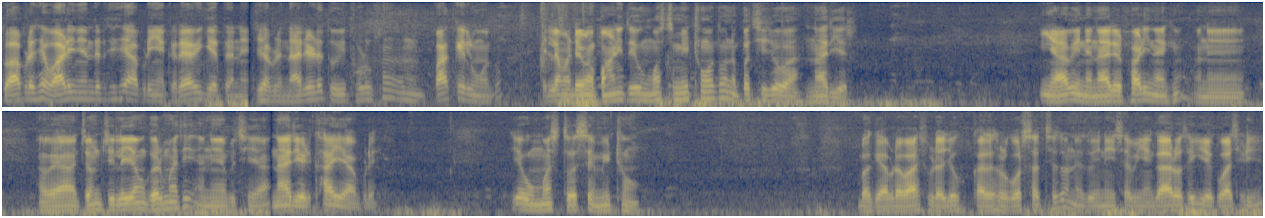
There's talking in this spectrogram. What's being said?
તો આપણે છે વાડીની અંદરથી છે, આપણે અહીંયા ઘરે આવી ગયા હતા ને જે આપણે નારિયેળ હતું એ થોડુંક શું પાકેલું હતું. એટલા માટે એમાં પાણી તો એવું મસ્ત મીઠું હતું ને, પછી જોવા નારિયેળ. અહીંયા આવીને નારિયેળ ફાડી નાખ્યું અને હવે આ ચમચી લઈ આવું ઘરમાંથી અને પછી આ નારિયેળ ખાઈએ આપણે. એવું મસ્ત હશે મીઠું. બાકી આપણે વાસુડા જો કાલે થોડોક વરસાદ થતો ને, તો એના હિસાબે અહીંયા ગારો થઈ ગયો એક વાછડીને.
